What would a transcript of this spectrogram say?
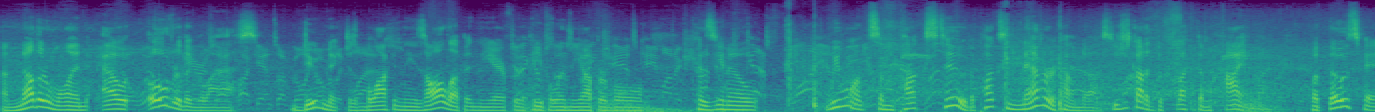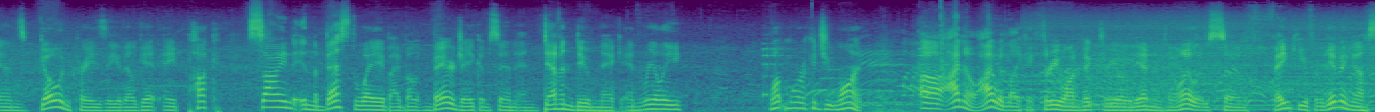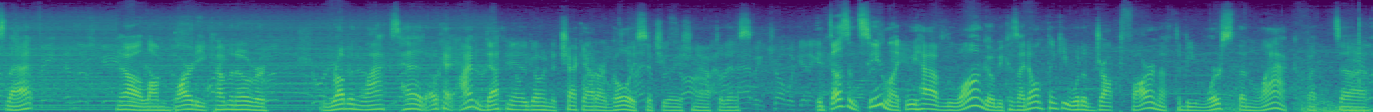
Another one out over the glass. Dubnyk just blocking these all up in the air for the people in the upper bowl. Because, you know, we want some pucks too. The pucks never come to us. You just got to deflect them high enough. But those fans going crazy, they'll get a puck signed in the best way by both Bear Jakobsen and Devin Dubnyk. And really, what more could you want? Uh, I know I would like a 3-1 victory over the Edmonton Oilers, so thank you for giving us that. Oh, Lombardi coming over, rubbing Lack's head. Okay, I'm definitely going to check out our goalie situation after this. It doesn't seem like we have Luongo because I don't think he would have dropped far enough to be worse than Lack, but, uh,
